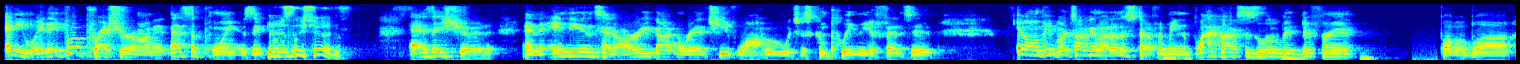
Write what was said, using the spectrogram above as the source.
Anyway, they put pressure on it. That's the point. Is they As they should. As they should. And the Indians had already gotten rid of Chief Wahoo, which is completely offensive. You know, when people are talking about other stuff. I mean, the Blackhawks is a little bit different. Blah blah blah.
